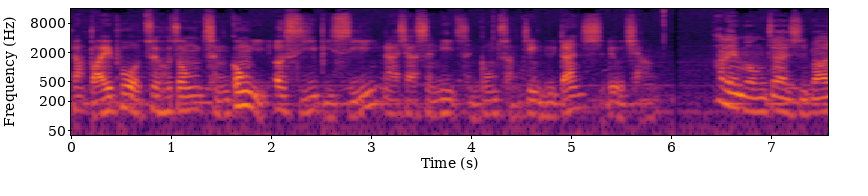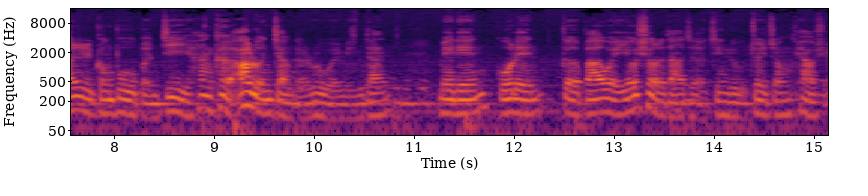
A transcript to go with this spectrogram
让白玉珀最后中成功以二十一比十一拿下胜利，成功闯进女单十六强。大联盟在十八日公布本季汉克阿伦奖的入围名单，美联、国联各八位优秀的打者进入最终票选。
